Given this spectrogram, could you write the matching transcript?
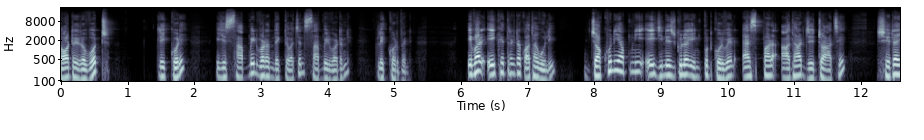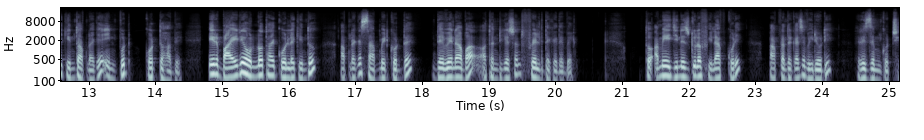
not a robot click করে এই যে সাবমিট বাটন দেখতে পাচ্ছেন, সাবমিট বাটনে ক্লিক করবেন। এবার এই ক্ষেত্রে একটা কথা বলি, যখনই আপনি এই জিনিসগুলো ইনপুট করবেন অ্যাজ পার আধার যেটা আছে, সেটাই কিন্তু আপনাকে ইনপুট করতে হবে। এর বাইরে অন্যথায় করলে কিন্তু আপনাকে সাবমিট করতে দেবে না বা অথেন্টিকেশন ফেল্ড দেখে দেবে। তো আমি এই জিনিসগুলো ফিল আপ করে আপনাদের কাছে ভিডিওটি রিজিউম করছি।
